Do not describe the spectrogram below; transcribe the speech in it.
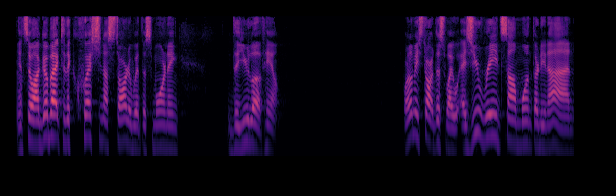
And so I go back to the question I started with this morning Do you love Him? Or let me start this way. As you read Psalm 139,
